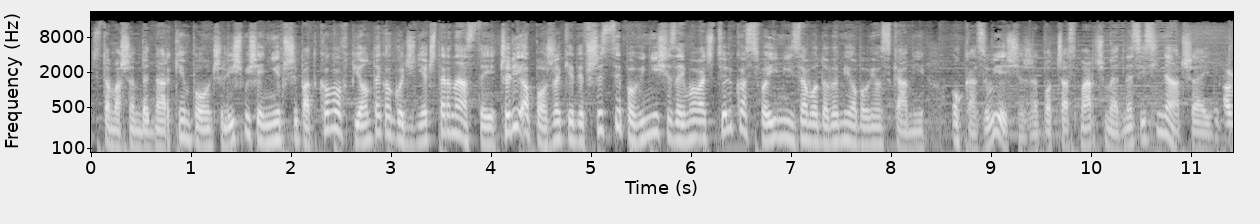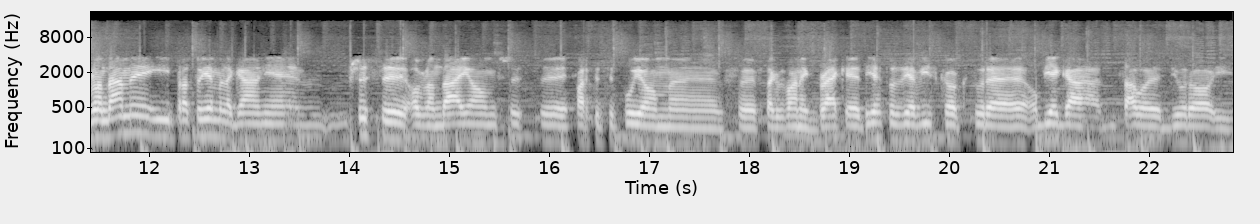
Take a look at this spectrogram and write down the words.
Z Tomaszem Bednarkiem połączyliśmy się nieprzypadkowo w piątek o godzinie 14, czyli o porze, kiedy wszyscy powinni się zajmować tylko swoimi zawodowymi obowiązkami. Okazuje się, że podczas March Madness jest inaczej. Oglądamy i pracujemy legalnie. Wszyscy oglądają, wszyscy partycypują e, w, w tak zwanych bracket. Jest to zjawisko, które obiega całe biuro i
